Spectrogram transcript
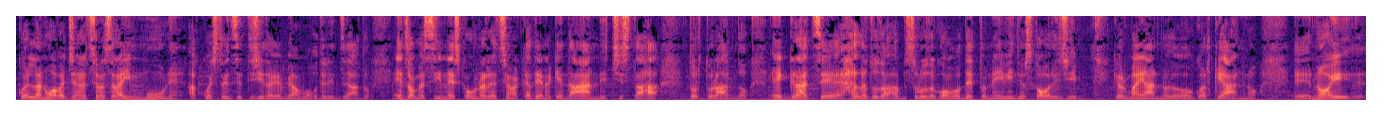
quella nuova generazione sarà immune a questo insetticida che abbiamo utilizzato. E insomma si innesca una reazione a catena che da anni ci sta torturando. E grazie alla tuta assoluta come ho detto nei video storici che ormai hanno qualche anno eh, noi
